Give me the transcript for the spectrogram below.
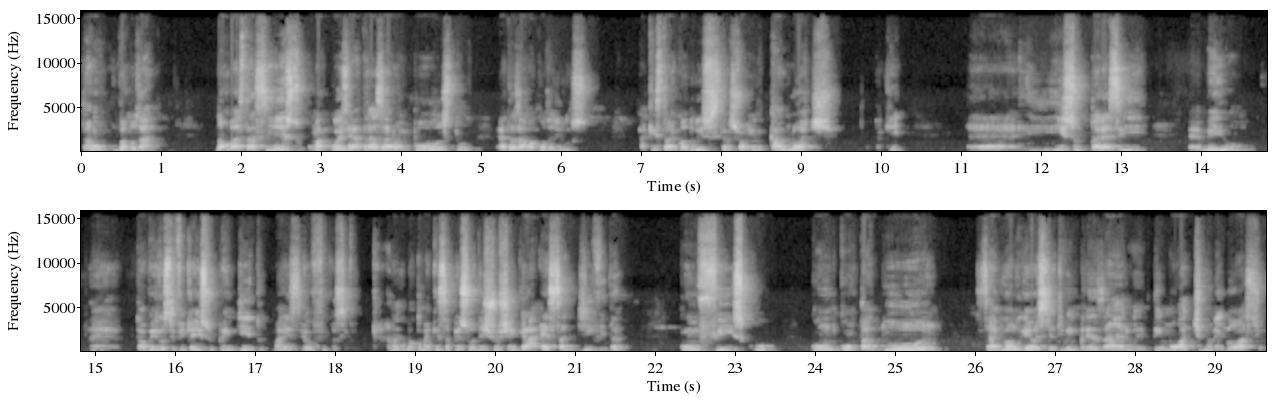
Então, vamos lá. Não bastasse isso, uma coisa é atrasar um imposto, é atrasar uma conta de luz. A questão é quando isso se transforma em um calote. ok? É, e isso parece é, meio. Né, talvez você fique aí surpreendido, mas eu fico assim: caramba, como é que essa pessoa deixou chegar essa dívida com o fisco, com o contador, sabe? O aluguel, esse tipo de empresário, ele tem um ótimo negócio.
